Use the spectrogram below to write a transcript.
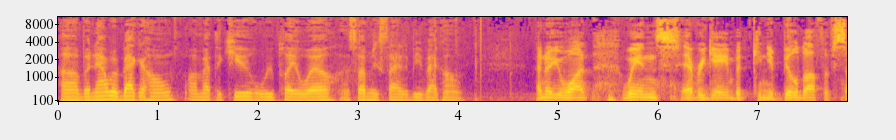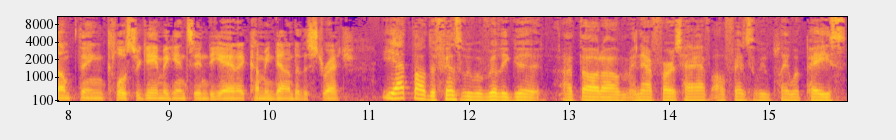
Uh, but now we're back at home. I'm at the Q. We play well. And so I'm excited to be back home. I know you want wins every game, but can you build off of something? Closer game against Indiana coming down to the stretch? Yeah, I thought defensively we were really good. I thought um, in that first half, offensively, we played with pace,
